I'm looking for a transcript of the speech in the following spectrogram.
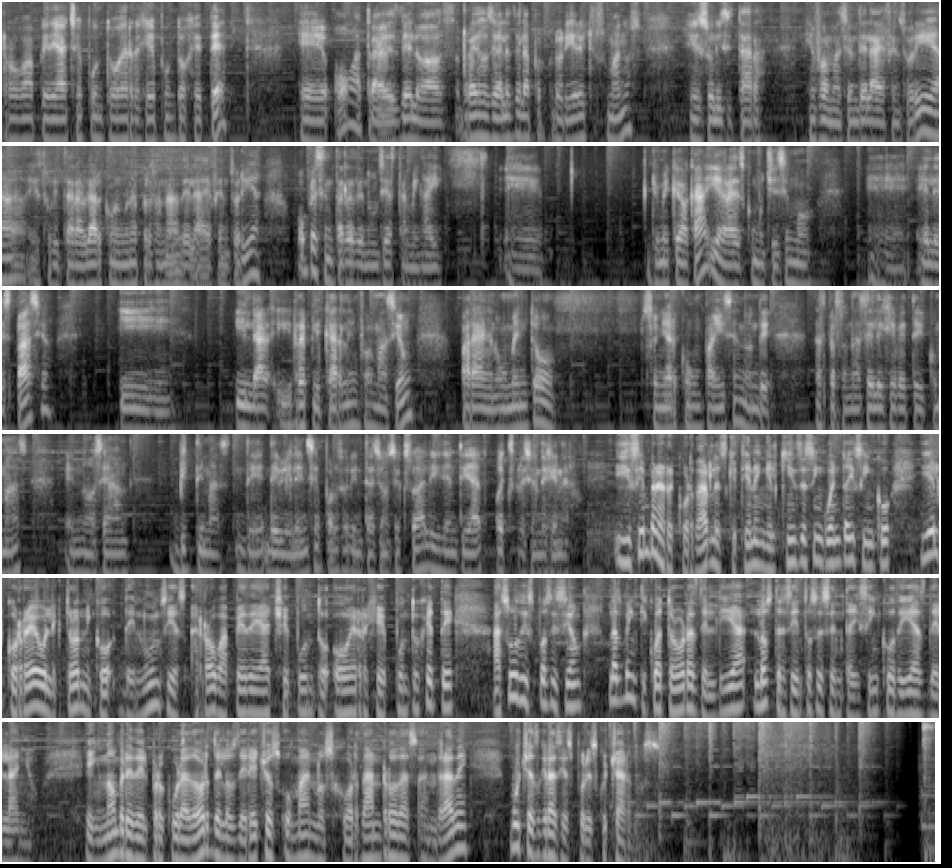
eh, o a través de las redes sociales de la Procuraduría de Derechos Humanos eh, solicitar información de la Defensoría, eh, solicitar hablar con alguna persona de la Defensoría o presentar las denuncias también ahí. yo me quedo acá y agradezco muchísimo el espacio y y, replicar la información para en el momento soñar con un país en donde las personas LGBTIQ eh, no sean víctimas de, violencia por su orientación sexual, identidad o expresión de género. Y siempre recordarles que tienen el 1555 y el correo electrónico denuncias.pdh.org.gt a su disposición las 24 horas del día, los 365 días del año. En nombre del Procurador de los Derechos Humanos Jordán Rodas Andrade, muchas gracias por escucharnos.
